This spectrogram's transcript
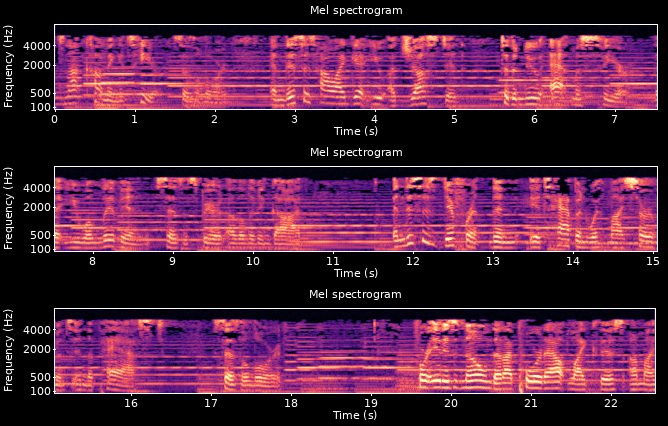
It's not coming, it's here, says the Lord. And this is how I get you adjusted to the new atmosphere that you will live in, says the Spirit of the living God. And this is different than it's happened with my servants in the past, says the Lord. For it is known that I poured out like this on my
